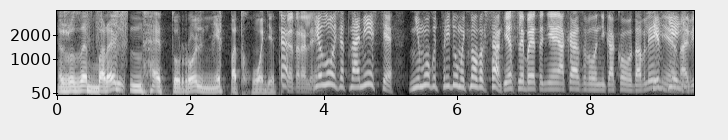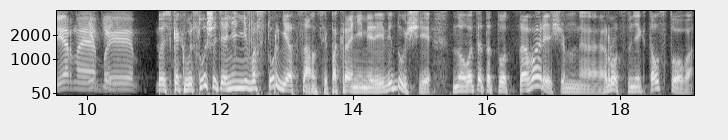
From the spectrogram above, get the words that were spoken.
Жозеп Барель на эту роль не подходит. Олег. елозят на месте, не могут придумать новых санкций. Если бы это не оказывало никакого давления, Евгений, наверное, Евгений. бы... То есть, как вы слышите, они не в восторге от санкций, по крайней мере, и ведущие. Но вот этот вот товарищ, э, родственник Толстого,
